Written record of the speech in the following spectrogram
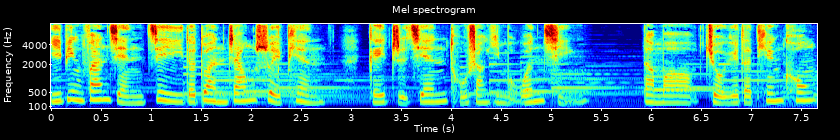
一并翻捡记忆的断章碎片，给指尖涂上一抹温情，那么九月的天空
